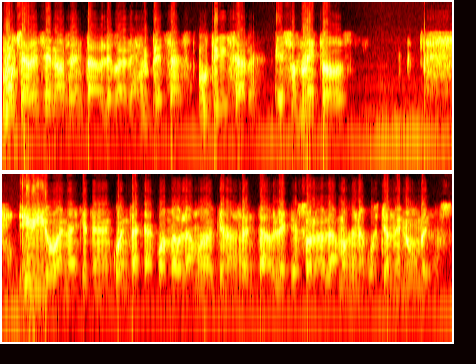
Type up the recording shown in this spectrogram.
muchas veces no es rentable para las empresas utilizar esos métodos y bueno, hay que tener en cuenta acá cuando hablamos de que no es rentable que solo hablamos de una cuestión de números,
